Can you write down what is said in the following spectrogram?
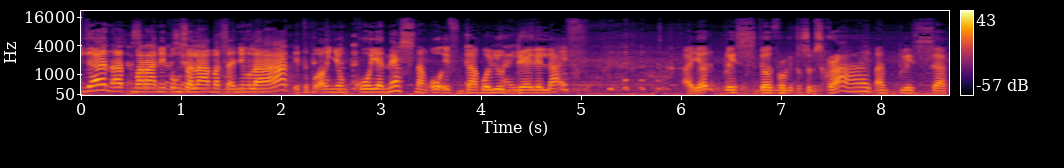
igan at marami pong salamat sa inyong lahat. Ito po ang inyong Kuya Ness ng OFW Daily Life. Ayun, please don't forget to subscribe and please uh,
